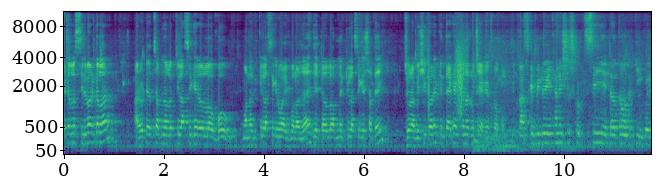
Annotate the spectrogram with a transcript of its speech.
এটা হলো সিলভার কালার আর ওটা হচ্ছে আপনার হলো ক্লাসিকের হলো বউ মানে ক্লাসিকের ওয়াইফ বলা যায়, যেটা হলো আপনার ক্লাসিকের সাথেই জোড়া বেশি করে, কিন্তু এক একজনের রুচি এক এক রকম। আজকে ভিডিও এখানে শেষ করতেছি। এটা হচ্ছে আমাদের কিং কোয়েল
